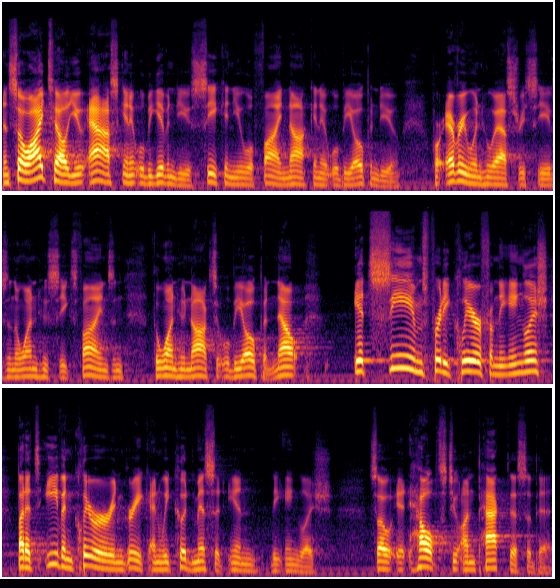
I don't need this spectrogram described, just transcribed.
And so I tell you, ask and it will be given to you, seek and you will find, knock and it will be opened to you. For everyone who asks receives, and the one who seeks finds, and the one who knocks it will be open. Now, it seems pretty clear from the English, but it's even clearer in Greek, and we could miss it in the English. So it helps to unpack this a bit.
